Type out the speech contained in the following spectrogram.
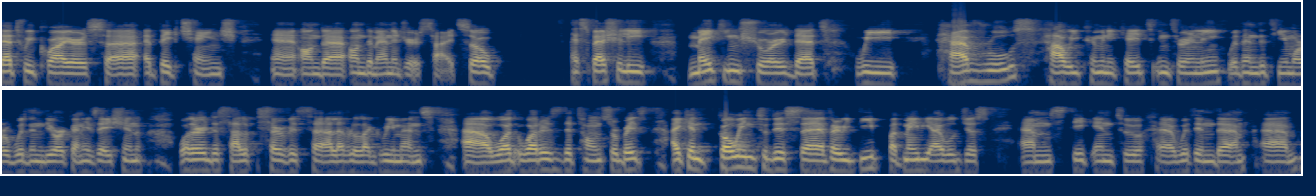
that requires uh, a big change uh, on the on the manager side. So especially making sure that we have rules how we communicate internally within the team or within the organization. What are the service uh, level agreements? Uh, what what is the tone? So i can go into this uh, very deep but maybe i will just um, stick into uh, within the um,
